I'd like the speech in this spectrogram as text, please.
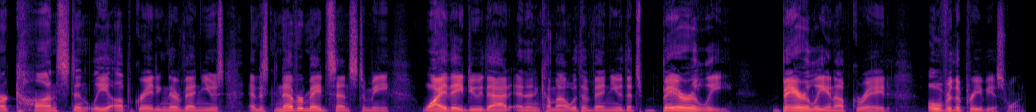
are constantly upgrading their venues, and it's never made sense to me why they do that and then come out with a venue that's barely, barely an upgrade over the previous one.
